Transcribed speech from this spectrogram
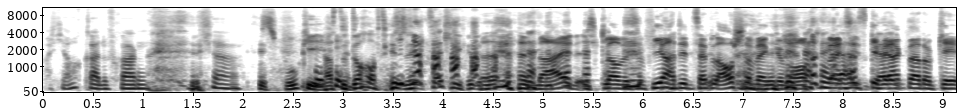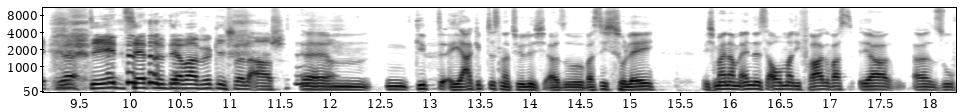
Wollte ich auch gerade fragen. Tja. Spooky. Hast du doch auf den ja. Zettel Nein, ich glaube, Sophia hat den Zettel auch schon weggeworfen, weil sie es gemerkt hat, okay, ja. den Zettel, der war wirklich für den Arsch. Ähm, gibt, ja, gibt es natürlich. Also, was ich Soleil. Ich meine, am Ende ist auch immer die Frage, was ja so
